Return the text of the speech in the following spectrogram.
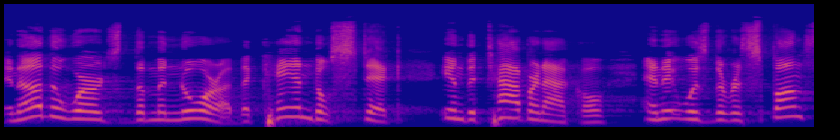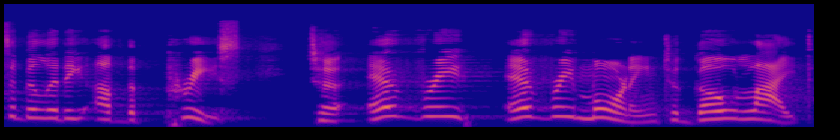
In other words, the menorah, the candlestick in the tabernacle, and it was the responsibility of the priest to every every morning to go light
